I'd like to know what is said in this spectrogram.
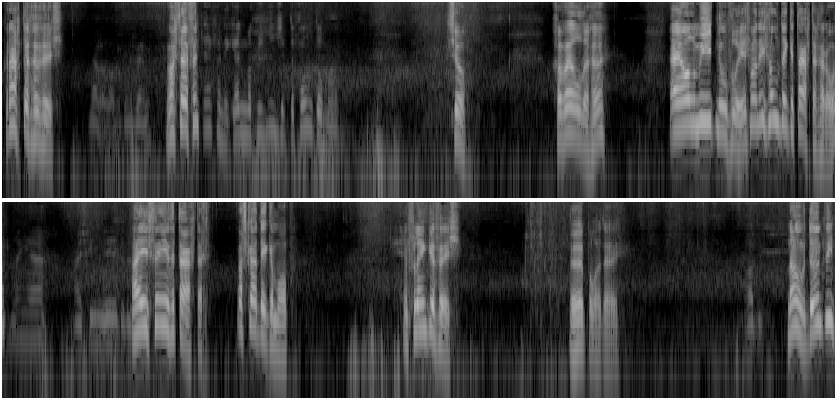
Prachtige vis. Nou, dan laat ik hem zwemmen. Wacht even. Wacht even, ik hem nog niet eens op de foto man. Zo. Geweldig hè? Hij al een niet hoeveel is, maar die is wel een dikke 80er hoor. Ja, hij is 4 meter. Dus Hij is 85. Daar schat ik hem op. Een flinke vis. Hij. Nou, dumping.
